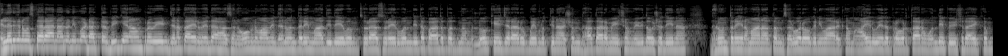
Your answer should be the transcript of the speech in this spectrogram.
ಎಲ್ಲರಿಗೂ ನಮಸ್ಕಾರ. ನಾನು ನಿಮ್ಮ doctor B K Rama Praveen, Janata Ayurveda Hassan. ಓಂ ನಮಾಮಿ. ಧನ್ವಂತರಿ ಮಾದಿದೇವಂ ಸುರಾಸುರೈರ್ವಂದಿತ ಪಾದಪದ್ಮಂ. ಲೋಕೆ ಜರಾರುಗ್ಭಯ ಮೃತ್ಯುನಾಶಂ ಧಾತಾರಮೇಶಂ ವಿವಿಧೌಷಧೀನ. ಧನ್ವಂತರೈ ರಮಾನಾಥಂ ಸರ್ವರೋಗ ನಿವಾರಕಂ. ಆಯುರ್ವೇದ ಪ್ರವರ್ತಾರಂ ಒಂದೇ ಪಿಯುಷದಾಯಕಂ.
